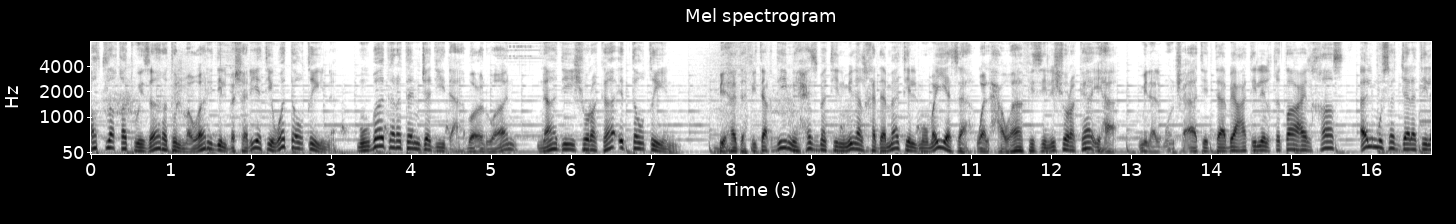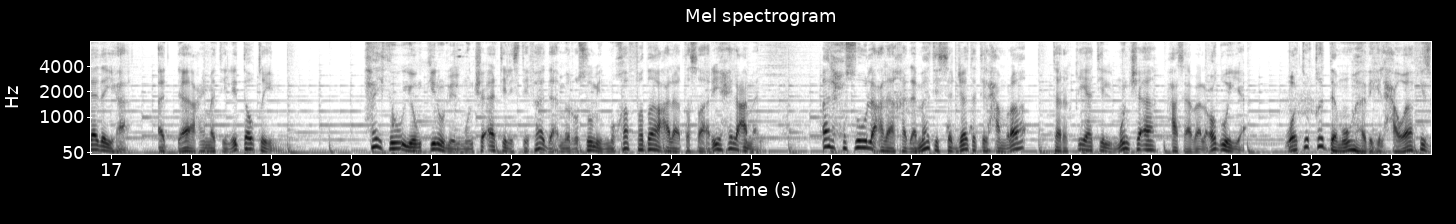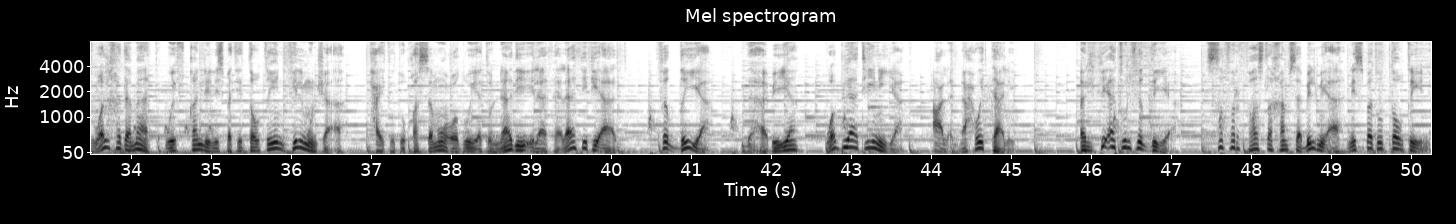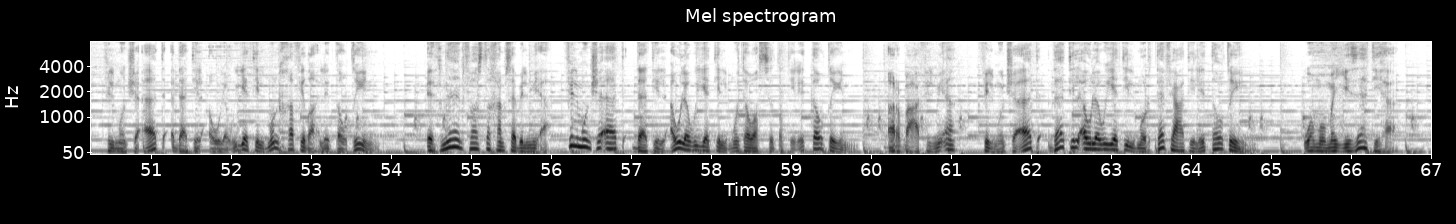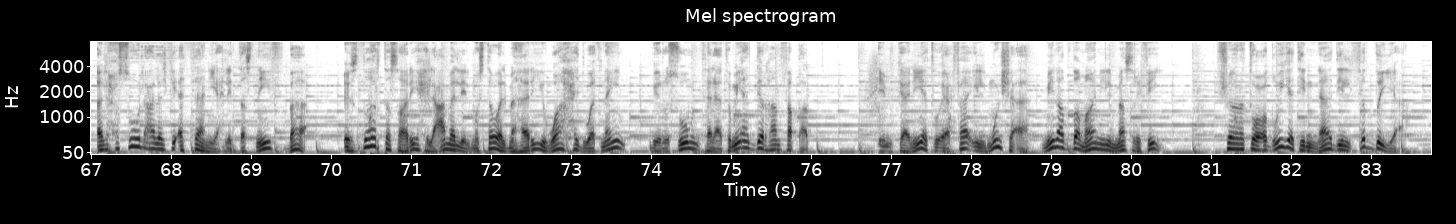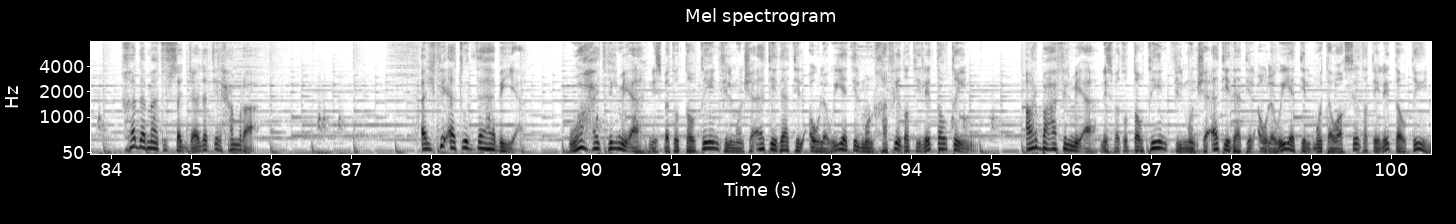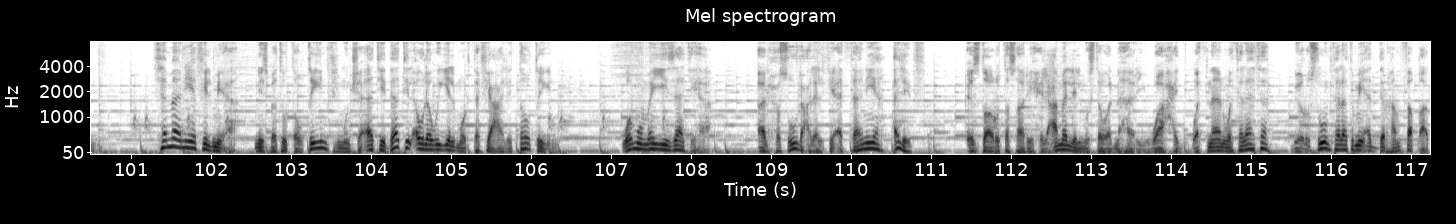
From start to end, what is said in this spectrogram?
أطلقت وزارة الموارد البشرية والتوطين مبادرة جديدة بعنوان نادي شركاء التوطين بهدف تقديم حزمة من الخدمات المميزة والحوافز لشركائها من المنشآت التابعة للقطاع الخاص المسجلة لديها الداعمة للتوطين. حيث يمكن للمنشآت الاستفادة من رسوم مخفضة على تصاريح العمل. الحصول على خدمات السجادة الحمراء ترقية المنشأة حسب العضوية. وتقدم هذه الحوافز والخدمات وفقا لنسبة التوطين في المنشأة حيث تقسم عضوية النادي إلى ثلاث فئات فضية ذهبية وبلاتينية على النحو التالي. الفئة الفضية 0.5% نسبة التوطين في المنشآت ذات الأولوية المنخفضة للتوطين. 2.5% في المنشآت ذات الأولوية المتوسطة للتوطين. 4% في المنشآت ذات الأولوية المرتفعة للتوطين. ومميزاتها الحصول على الفئة الثانية للتصنيف باء. إصدار تصاريح العمل للمستوى المهاري واحد واثنين برسوم 300 درهم فقط. إمكانية إعفاء المنشأة من الضمان المصرفي. شارة عضوية النادي الفضية. خدمات السجادة الحمراء. الفئة الذهبية. واحد في المئة نسبة التوطين في المنشآت ذات الأولوية المنخفضة للتوطين. أربعة في المئة نسبة التوطين في المنشآت ذات الأولوية المتوسطة للتوطين. ثمانية في المئة نسبة التوطين في المنشآت ذات الأولوية المرتفعة للتوطين. ومميزاتها. الحصول على الفئة الثانية ألف. إصدار تصاريح العمل للمستوى المهاري واحد واثنان وثلاثة برسوم 300 درهم فقط.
